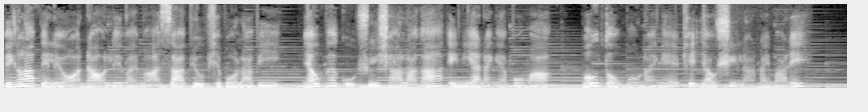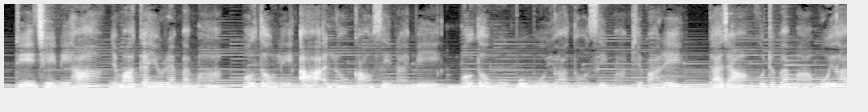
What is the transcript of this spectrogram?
ဘင်္ဂလားပင်လယ်အော်အနောက်အလယ်ပိုင်းမှာအစာပြိုးဖြစ်ပေါ်လာပြီးမြောက်ဘက်ကိုရွှေ့ရှားလာကအိန္ဒိယနိုင်ငံပေါ်မှာမုတ်တုံမုန်တိုင်းရဲ့အဖြစ်ရောက်ရှိလာနိုင်ပါတယ်။ ဒီအခြေအနေဟာမြမကန်ယူရန်ဘက်မှာမုတ်တုံလေးအားအလွန်ကောင်းစေနိုင်ပြီးမုတ်တုံမှုပုံမိုးရွာသွန်းစေမှာဖြစ်ပါတယ်။ဒါကြောင့်အခုတစ်ပတ်မှာမိုးရွာ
